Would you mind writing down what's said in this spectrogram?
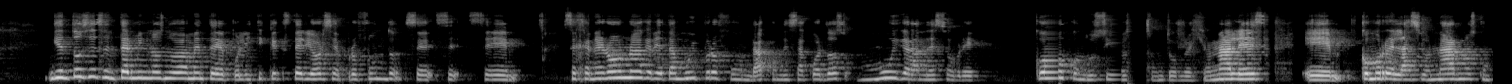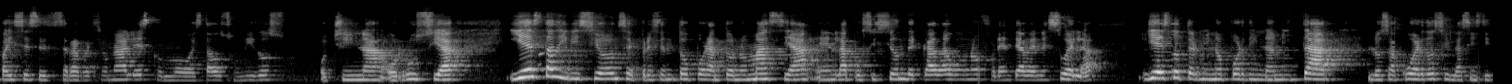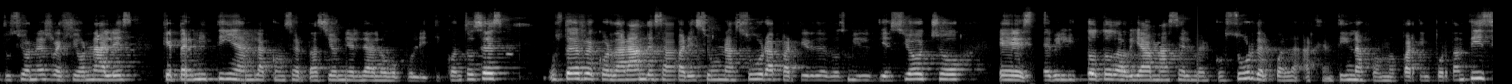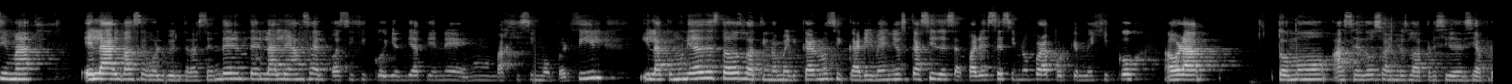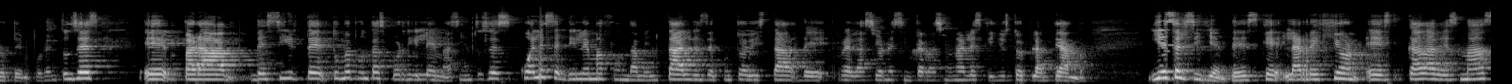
Y entonces, en términos nuevamente de política exterior, se, profundo, se, se se generó una grieta muy profunda con desacuerdos muy grandes sobre cómo conducir los asuntos regionales, eh, cómo relacionarnos con países extrarregionales como Estados Unidos o China o Rusia. Y esta división se presentó por antonomasia en la posición de cada uno frente a Venezuela y esto terminó por dinamitar los acuerdos y las instituciones regionales que permitían la concertación y el diálogo político. Entonces, ustedes recordarán, desapareció UNASUR a partir de 2018, eh, se debilitó todavía más el Mercosur, del cual Argentina formó parte importantísima, el ALBA se volvió intrascendente, la Alianza del Pacífico hoy en día tiene un bajísimo perfil y la comunidad de estados latinoamericanos y caribeños casi desaparece si no fuera porque México ahora tomó hace dos años la presidencia pro tempore. Entonces, eh, para decirte, tú me preguntas por dilemas, y entonces, ¿cuál es el dilema fundamental desde el punto de vista de relaciones internacionales que yo estoy planteando? Y es el siguiente, es que la región es cada vez más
